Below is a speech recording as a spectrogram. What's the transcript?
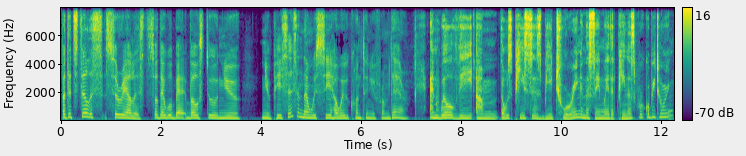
but it still is surrealist. So they will be, both do new new pieces, and then we see how we continue from there. And will the um, those pieces be touring in the same way that Pina's work will be touring?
